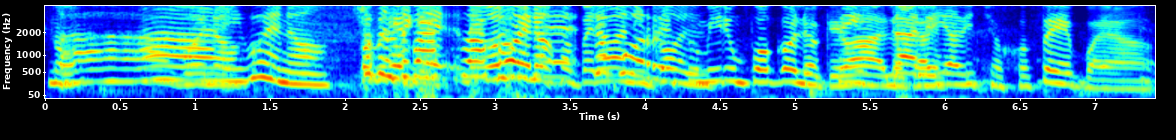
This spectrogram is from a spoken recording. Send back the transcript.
No. Ah, Ay, bueno. bueno. Yo puedo resumir un poco lo que, Sí, va, lo que dale. había dicho José para,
